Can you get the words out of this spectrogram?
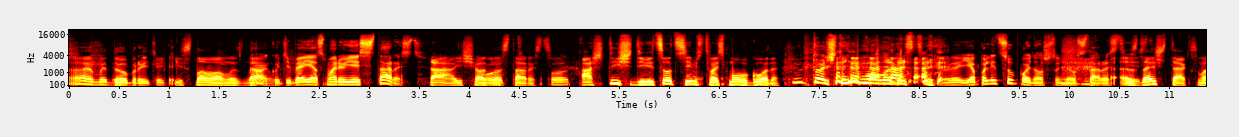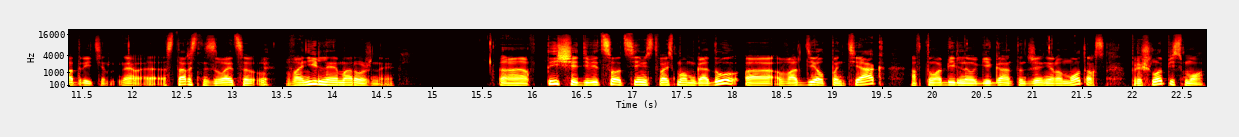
Ай, мы добрые Какие слова мы знаем. Так, у тебя, я смотрю, есть старость. Да, еще одна старость. Аж 1978 года. Ну, Точно не молодости. Я по лицу понял, что у него старость. Значит так, смотрите. Э, Старость называется ванильное мороженое. Э, В 1978 году э, в отдел Pontiac автомобильного гиганта General Motors пришло письмо.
